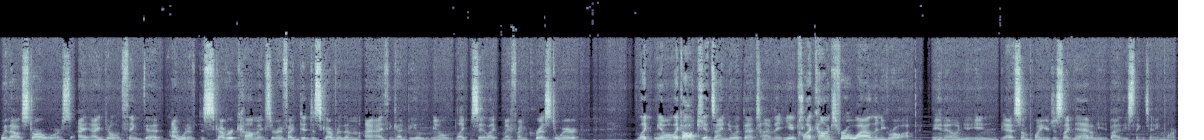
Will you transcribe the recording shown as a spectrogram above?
without Star Wars. I, I, don't think that I would have discovered comics, or if I did discover them, I, I think I'd be, you know, like, say, like my friend Chris, to where like you know, like all kids I knew at that time, that you collect comics for a while and then you grow up you know, and, you, and at some point you're just like, nah, I don't need to buy these things anymore.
